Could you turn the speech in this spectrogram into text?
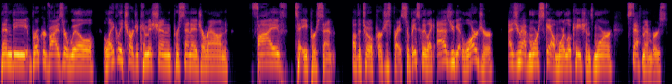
then the broker advisor will likely charge a commission percentage around 5 to 8% of the total purchase price. So basically, like as you get larger, as you have more scale, more locations, more staff members,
